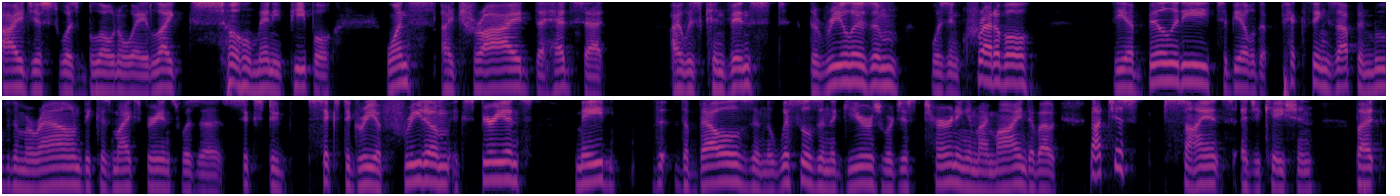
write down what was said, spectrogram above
I just was blown away, like so many people. Once I tried the headset, I was convinced the realism was incredible. The ability to be able to pick things up and move them around, because my experience was a six, de- six degree of freedom experience, made the, the bells and the whistles and the gears were just turning in my mind about not just science education, but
